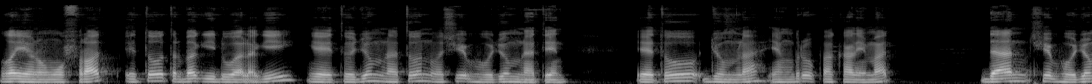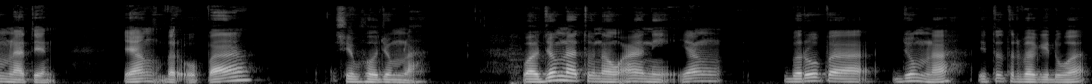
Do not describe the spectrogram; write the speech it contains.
ghairu mufrad itu terbagi dua lagi yaitu jumlatun wa syibhu jumlatin yaitu jumlah yang berupa kalimat dan syibhu jumlatin yang berupa syibhu jumlah. Wal jumlatu naw'ani yang berupa jumlah itu terbagi dua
